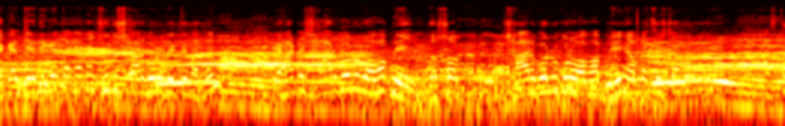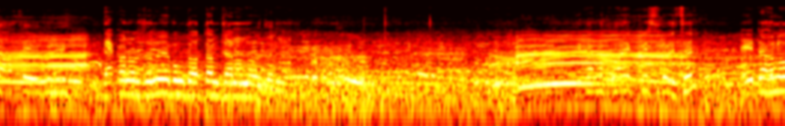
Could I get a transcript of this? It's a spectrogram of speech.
দেখেন যেদিকে তাকাবেন শুধু সার গরু দেখতে পারবেন। এই হাটে সার গরুর অভাব নেই। দর্শক সার গরুর কোনো অভাব নেই। আমরা চেষ্টা করব আস্তে আস্তে এগুলি দেখানোর জন্য এবং দরদাম জানানোর জন্য। এখানে কয়েক পিস রয়েছে। এটা হলো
